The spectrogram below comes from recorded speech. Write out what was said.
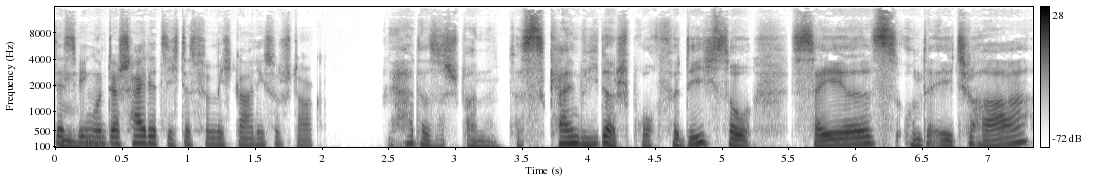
Deswegen mhm. unterscheidet sich das für mich gar nicht so stark. Ja, das ist spannend. Das ist kein Widerspruch für dich, so Sales und HR,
